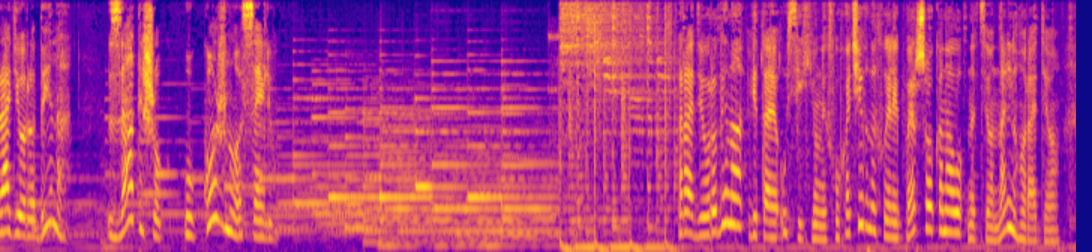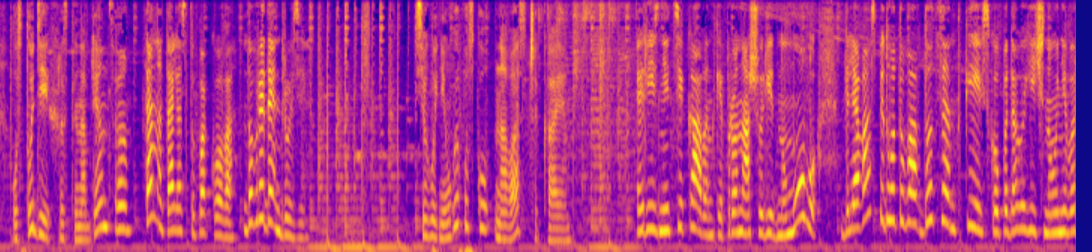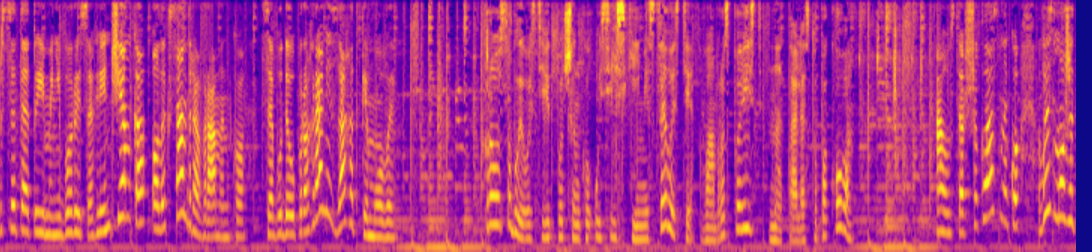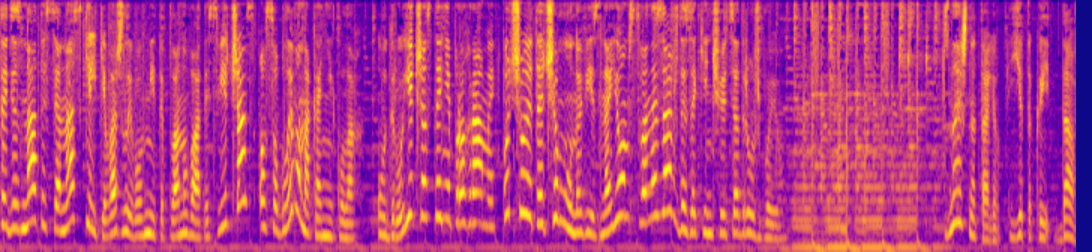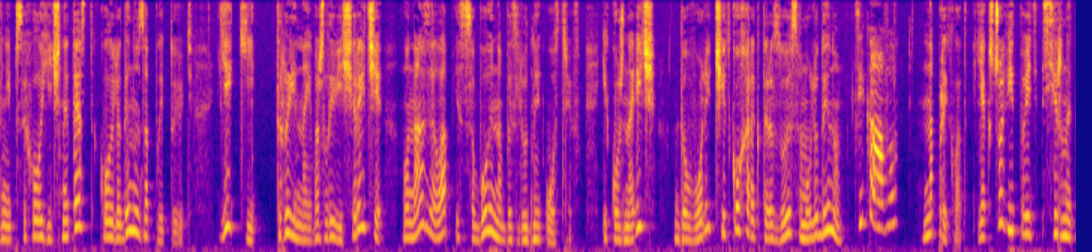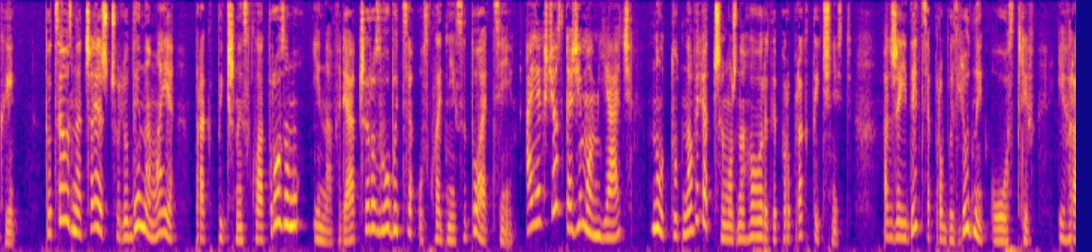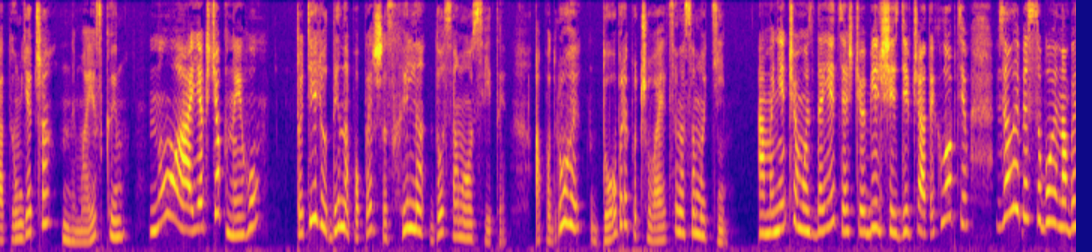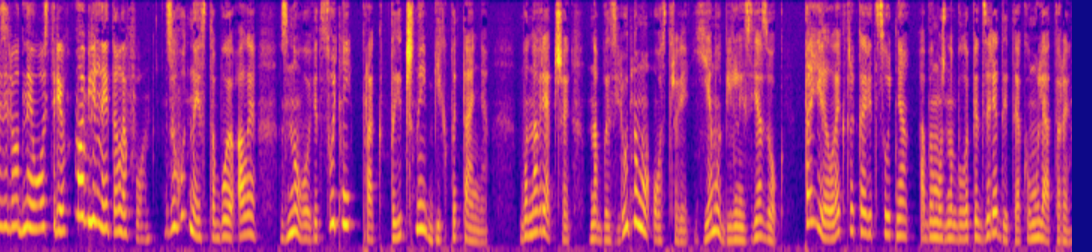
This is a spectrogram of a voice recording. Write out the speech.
Радіородина затишок у кожну оселю. Радіо Родина вітає усіх юних слухачів на хвилі першого каналу Національного радіо. У студії Христина Брянцева та Наталя Ступакова. Добрий день, друзі! Сьогодні у випуску на вас чекає. Різні цікавинки про нашу рідну мову для вас підготував доцент Київського педагогічного університету імені Бориса Грінченка Олександра Враменко. Це буде у програмі Загадки мови. Про особливості відпочинку у сільській місцевості вам розповість Наталя Ступакова. А у старшокласнику ви зможете дізнатися, наскільки важливо вміти планувати свій час, особливо на канікулах. У другій частині програми почуєте, чому нові знайомства не завжди закінчуються дружбою. Знаєш, Наталю, є такий давній психологічний тест, коли людину запитують, які три найважливіші речі вона взяла б із собою на безлюдний острів. І кожна річ доволі чітко характеризує саму людину. Цікаво. Наприклад, якщо відповідь сірники, то це означає, що людина має практичний склад розуму і навряд чи розгубиться у складній ситуації. А якщо, скажімо, м'яч? Ну тут навряд чи можна говорити про практичність, адже йдеться про безлюдний острів, і грати у м'яча немає з ким. Ну а якщо книгу? Тоді людина, по-перше, схильна до самоосвіти, а по-друге, добре почувається на самоті. А мені чомусь здається, що більшість дівчат і хлопців взяли б із собою на безлюдний острів мобільний телефон. Згодна із тобою, але знову відсутній практичний бік питання, бо навряд чи на безлюдному острові є мобільний зв'язок, та й електрика відсутня, аби можна було підзарядити акумулятори.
